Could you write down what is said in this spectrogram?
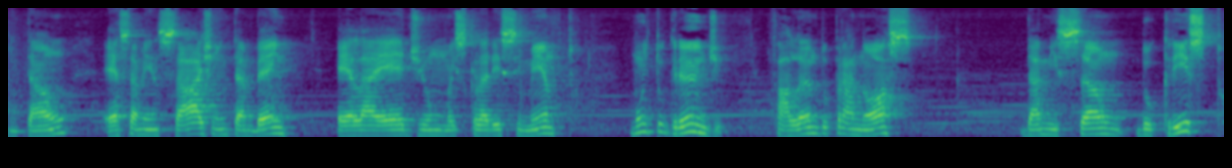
Então, essa mensagem também ela é de um esclarecimento muito grande, falando para nós da missão do Cristo,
